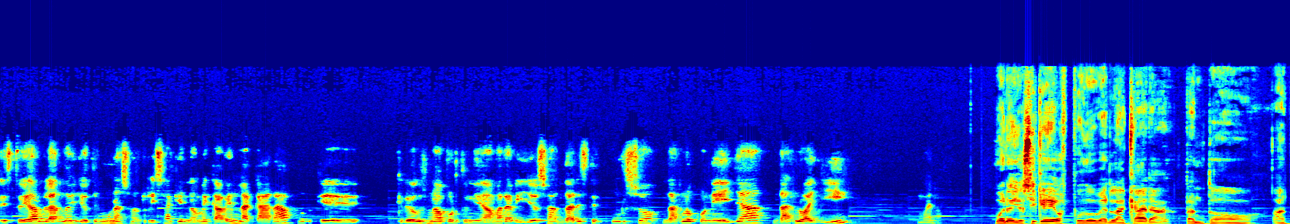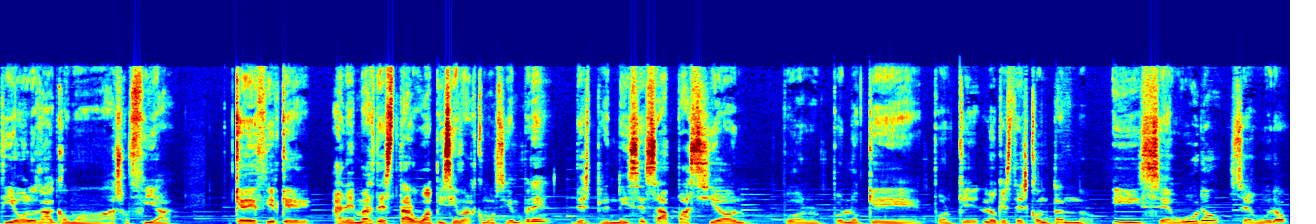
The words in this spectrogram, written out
estoy hablando y yo tengo una sonrisa que no me cabe en la cara porque creo que es una oportunidad maravillosa dar este curso, darlo con ella, darlo allí. Bueno. Bueno, yo sí que os puedo ver la cara, tanto a ti, Olga, como a Sofía. Que decir que, además de estar guapísimas como siempre, desprendéis esa pasión por, por lo, que, porque lo que estáis contando. Y seguro, seguro,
